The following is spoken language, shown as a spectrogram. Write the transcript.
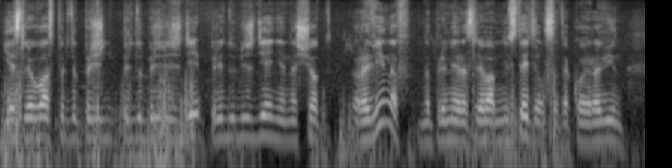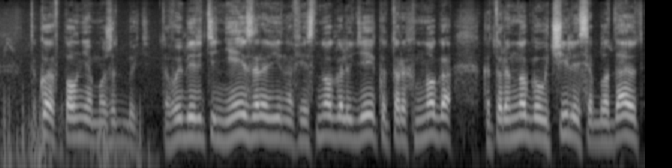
Если у вас предубеждение, насчет раввинов, например, если вам не встретился такой раввин, такое вполне может быть, то выберите не из раввинов. Есть много людей, которых много, которые много учились, обладают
